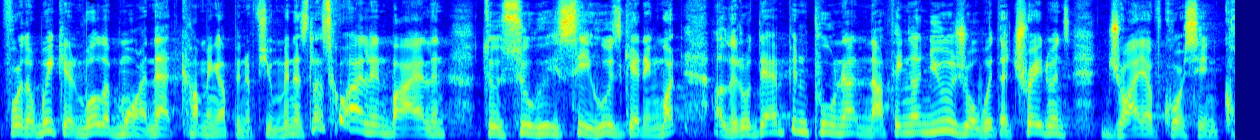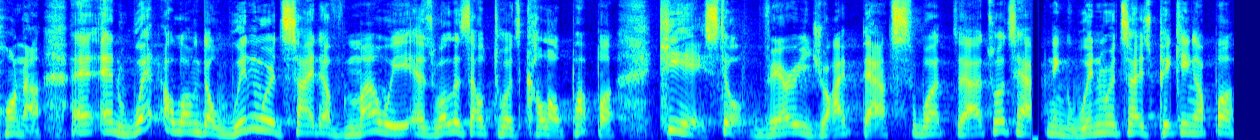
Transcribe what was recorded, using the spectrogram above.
for the weekend. We'll have more on that coming up in a few minutes. Let's go island by island to see who's getting what. A little damp in Puna Nothing unusual with the trade winds. Dry, of course, in Kona. And, and wet along the windward side of Maui as well as out towards Kalaupapa. Kihei, still very dry. That's what that's what's happening. Windward side's picking up a,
